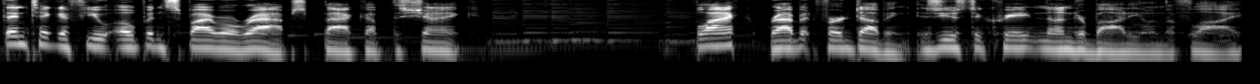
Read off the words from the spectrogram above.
then take a few open spiral wraps back up the shank. Black rabbit fur dubbing is used to create an underbody on the fly,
